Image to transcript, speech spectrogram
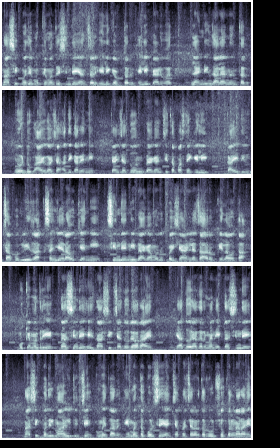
नाशिकमध्ये मुख्यमंत्री शिंदे यांचं हेलिकॉप्टर हेलिपॅडवर लँडिंग झाल्यानंतर निवडणूक आयोगाच्या अधिकाऱ्यांनी त्यांच्या दोन बॅगांची तपासणी केली. काही दिवसापूर्वी रा संजय राऊत यांनी शिंदेंनी बॅगामधून पैसे आणल्याचा आरोप केला होता. मुख्यमंत्री एकनाथ शिंदे हे नाशिकच्या दौऱ्यावर आहेत. या दौऱ्यादरम्यान एकनाथ शिंदे नाशिकमधील महायुतीचे उमेदवार हेमंत गोडसे यांच्या प्रचारार्थ रोड शो करणार आहेत.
